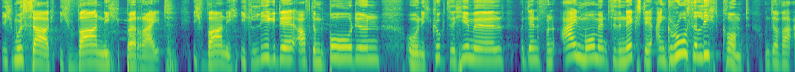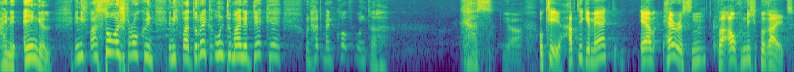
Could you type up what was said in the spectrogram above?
Ich muss sagen, ich war nicht bereit. Ich war nicht. Ich liegte auf dem Boden und ich guckte Himmel und dann von einem Moment zu dem nächsten ein großes Licht kommt und da war ein Engel. Und ich war so erschrocken und ich war direkt unter meiner Decke und hatte meinen Kopf unter. Krass. Ja. Okay, habt ihr gemerkt, er, Harrison war auch nicht bereit.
